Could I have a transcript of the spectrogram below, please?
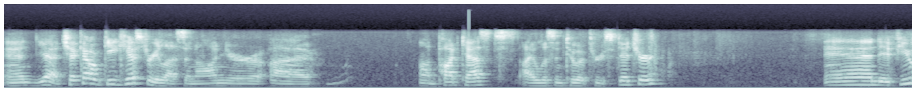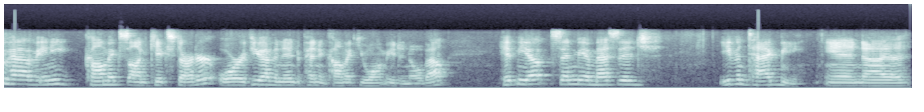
And yeah, check out Geek History Lesson on your uh, on podcasts. I listen to it through Stitcher. And if you have any comics on Kickstarter, or if you have an independent comic you want me to know about, hit me up, send me a message, even tag me in uh,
